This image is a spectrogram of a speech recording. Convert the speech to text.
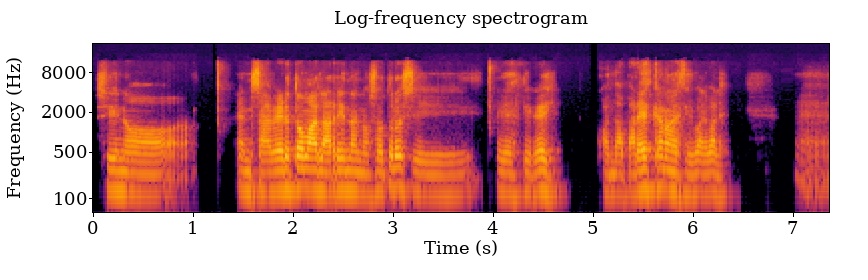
sino en saber tomar la rienda nosotros y, decir, hey, cuando aparezca, no decir, vale, vale, eh,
